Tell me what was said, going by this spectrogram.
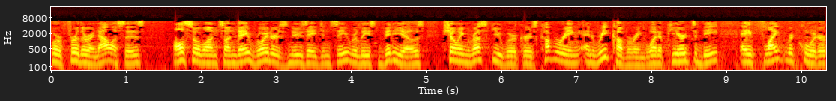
for further analysis. Also on Sunday, Reuters news agency released videos showing rescue workers covering and recovering what appeared to be a flight recorder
